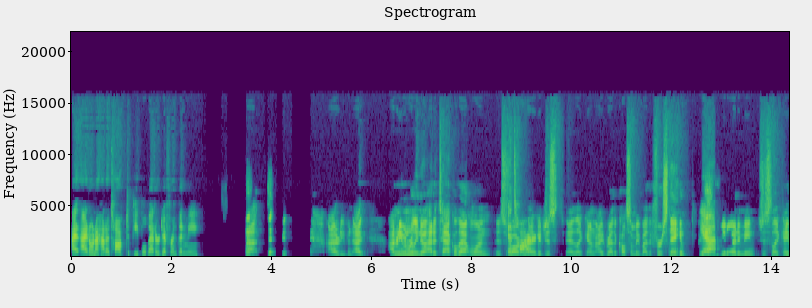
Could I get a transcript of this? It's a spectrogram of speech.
I, I don't know how to talk to people that are different than me. Uh, I don't even I I don't even really know how to tackle that one as far it's hard. like it just uh, like I'd rather call somebody by the first name. Yeah. You know what I mean? Just like, hey,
